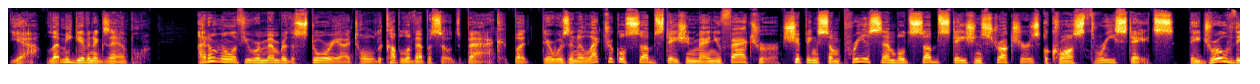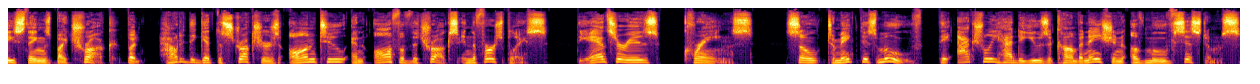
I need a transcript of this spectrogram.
Yeah, let me give an example. I don't know if you remember the story I told a couple of episodes back, but there was an electrical substation manufacturer shipping some pre assembled substation structures across three states. They drove these things by truck, but how did they get the structures onto and off of the trucks in the first place? The answer is cranes. So, to make this move, they actually had to use a combination of move systems.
